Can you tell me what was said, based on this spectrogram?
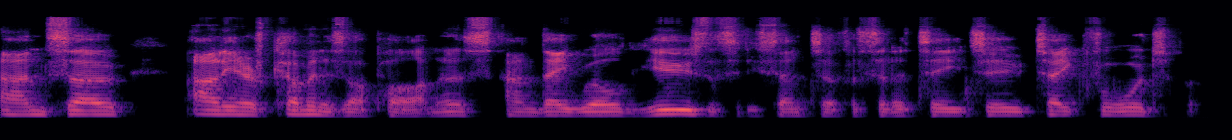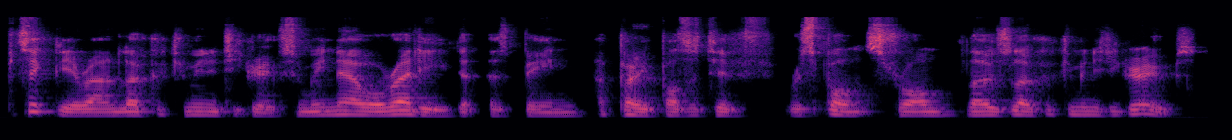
and so Allia have come in as our partners, and they will use the city centre facility to take forward, particularly around local community groups, and we know already that there's been a very positive response from those local community groups.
